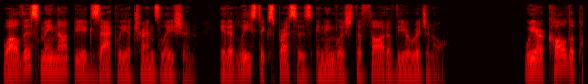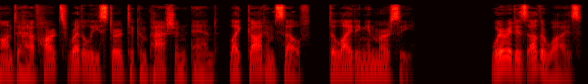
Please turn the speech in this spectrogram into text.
While this may not be exactly a translation, it at least expresses in English the thought of the original. We are called upon to have hearts readily stirred to compassion and, like God Himself, delighting in mercy. Where it is otherwise,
